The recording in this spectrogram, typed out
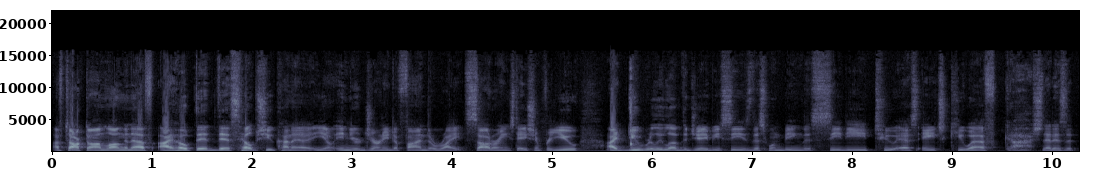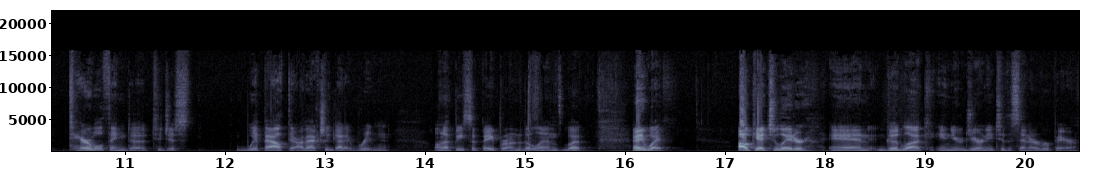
I've talked on long enough. I hope that this helps you kind of, you know, in your journey to find the right soldering station for you. I do really love the JBCs, this one being the CD2SHQF. Gosh, that is a terrible thing to, to just whip out there. I've actually got it written on a piece of paper under the lens. But anyway, I'll catch you later, and good luck in your journey to the center of repair.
